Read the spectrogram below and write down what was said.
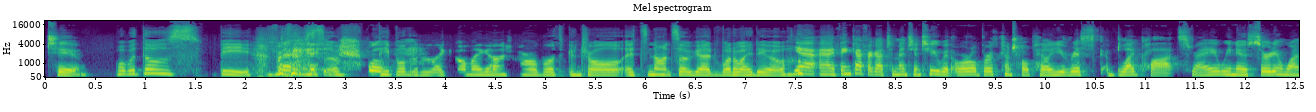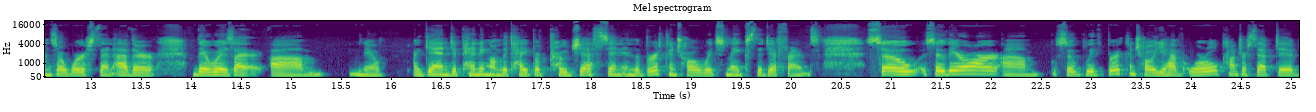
too. What would those be for those of well, people that are like, oh my gosh, oral birth control, it's not so good. What do I do? Yeah, I think I forgot to mention too, with oral birth control pill, you risk blood clots, right? We know certain ones are worse than other. There was a, um, you know, again depending on the type of progestin in the birth control which makes the difference. So so there are um, so with birth control you have oral contraceptive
